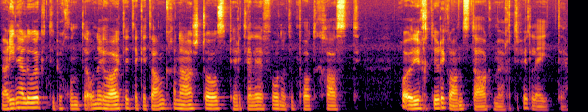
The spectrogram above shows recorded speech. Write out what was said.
Wer hineinschaut, bekommt einen unerwarteten Gedankenanstoß per Telefon oder Podcast, der euch durch den ganzen Tag möchte begleiten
